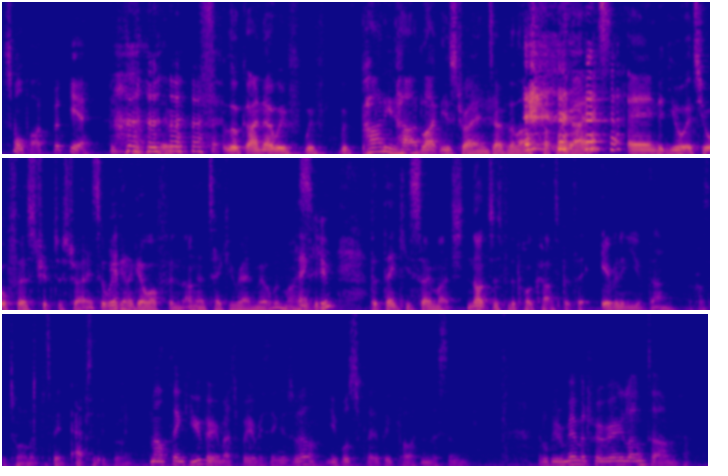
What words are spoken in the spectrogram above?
Small part, but yeah. There we go. Look, I know we've we've we've partied hard like the Australians over the last couple of days, and it's your first trip to Australia, so we're Yep. going to go off and I'm going to take you around Melbourne, my Thank city. you. But thank you so much, not just for the podcast, but for everything you've done across the tournament. It's been absolutely brilliant. Well, thank you very much for everything as well. You've also played a big part in this, and it'll be remembered for a very long time.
